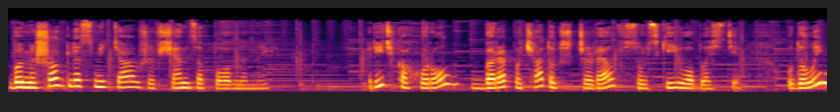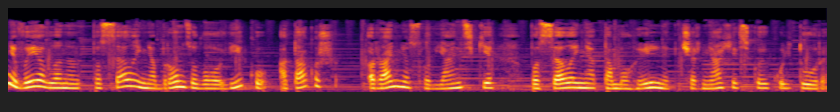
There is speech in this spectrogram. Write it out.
бо мішок для сміття вже вщент заповнений. Річка Хорол бере початок з джерел в Сумській області. У долині виявлено поселення бронзового віку, а також ранньослов'янські поселення та могильник черняхівської культури.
